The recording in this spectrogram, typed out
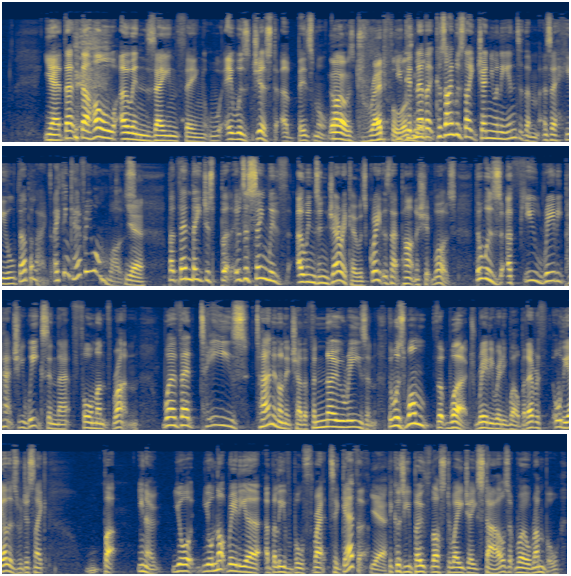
Yeah, that the whole Owen Zayn thing, it was just abysmal. Oh, it was dreadful. you could never, because I was like genuinely into them as a heel double act. I think everyone was. Yeah. But then they just, but it was the same with Owens and Jericho. As great as that partnership was, there was a few really patchy weeks in that four month run where they'd tease turning on each other for no reason. There was one that worked really, really well, but every, all the others were just like, but you know, you're you're not really a, a believable threat together. Yeah. Because you both lost to AJ Styles at Royal Rumble.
